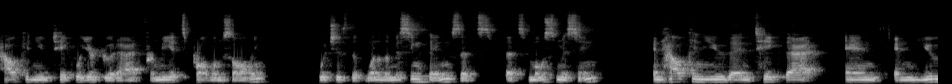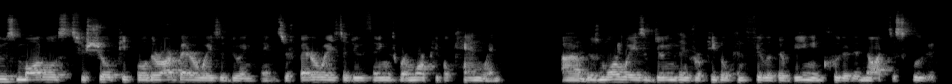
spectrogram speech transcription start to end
How can you take what you're good at? For me, it's problem solving, which is the, one of the missing things that's that's most missing. And how can you then take that and and use models to show people there are better ways of doing things. There's better ways to do things where more people can win. Um, there's more ways of doing things where people can feel that they're being included and not excluded.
